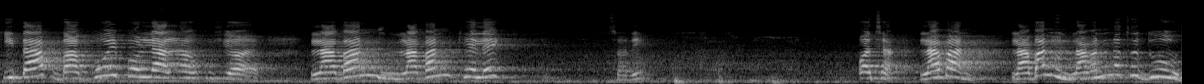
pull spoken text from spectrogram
কিতাব বা বই পড়লে আল্লাহ খুশি হয়? লাবান লাবান খেলে সরি আচ্ছা লাবান, লাবানুন লাবানুন অর্থ দুধ।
